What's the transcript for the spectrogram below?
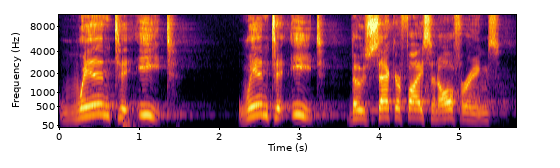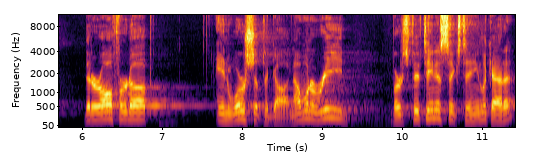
when to eat, when to eat those sacrifice and offerings that are offered up in worship to God. Now, I want to read verse 15 and 16. Look at it.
